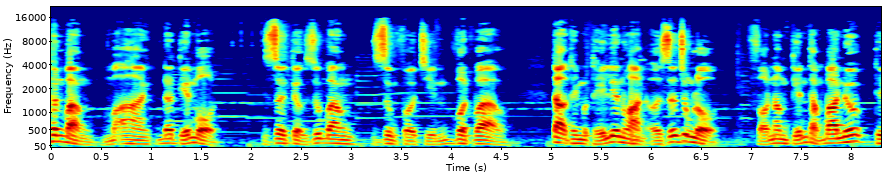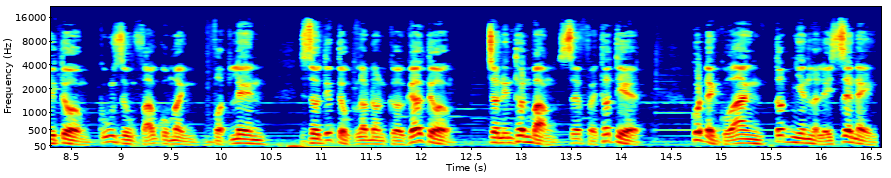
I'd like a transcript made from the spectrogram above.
Thân bằng mã hai đã tiến một, rồi tưởng du băng dùng pháo chín vượt vào, tạo thành một thế liên hoàn ở giữa trung lộ. Pháo năm tiến thẳng ba nước thì tưởng cũng dùng pháo của mình vượt lên, rồi tiếp tục làm đòn cờ gác tưởng, cho nên thân bằng sẽ phải thất thiệt. Quyết định của anh tất nhiên là lấy xe này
